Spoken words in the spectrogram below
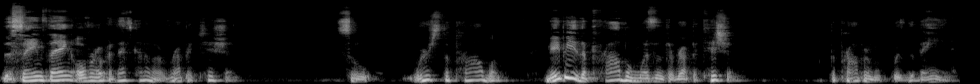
The same thing over and over. That's kind of a repetition. So where's the problem? Maybe the problem wasn't the repetition. The problem was the vain.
